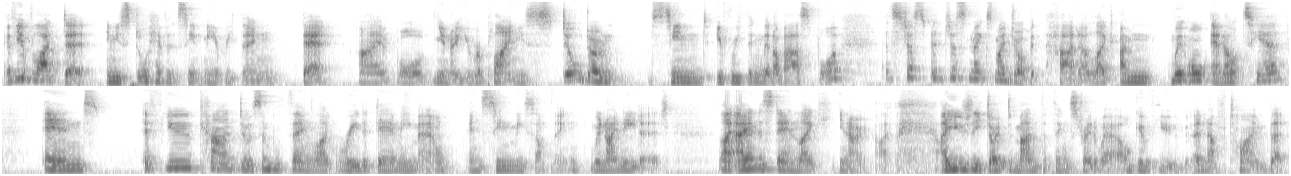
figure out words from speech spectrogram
if you've liked it and you still haven't sent me everything that I, or, you know, you reply and you still don't send everything that I've asked for, it's just it just makes my job harder. Like I'm we're all adults here and if you can't do a simple thing like read a damn email and send me something when I need it, like I understand like, you know, I, I usually don't demand the things straight away. I'll give you enough time, but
